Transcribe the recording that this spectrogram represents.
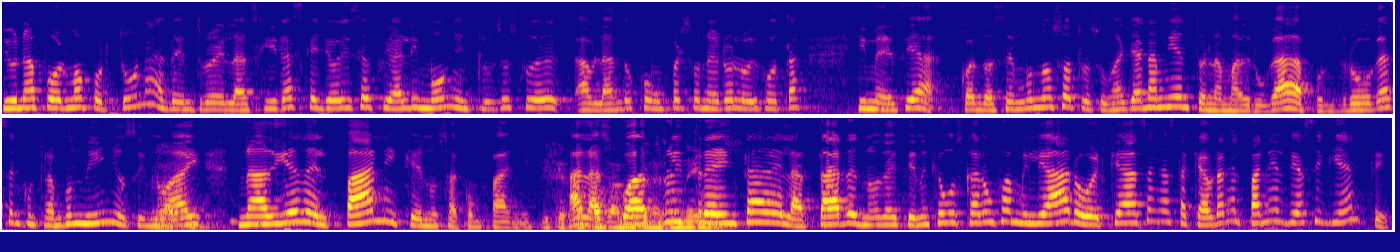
de una forma oportuna. Dentro de las giras que yo hice fui a Limón, incluso estuve hablando con un personero del OIJ y me decía, cuando hacemos nosotros un allanamiento en la madrugada por drogas, encontramos niños y no hay nadie del PANI que nos acompañe. A las 4 y 30 de la tarde, no, tienen que buscar un familiar o ver qué hacen hasta que abran el PANI el día siguiente.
